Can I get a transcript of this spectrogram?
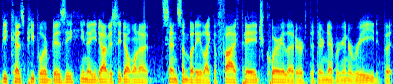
because people are busy, you know, you obviously don't want to send somebody like a five-page query letter that they're never going to read. But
